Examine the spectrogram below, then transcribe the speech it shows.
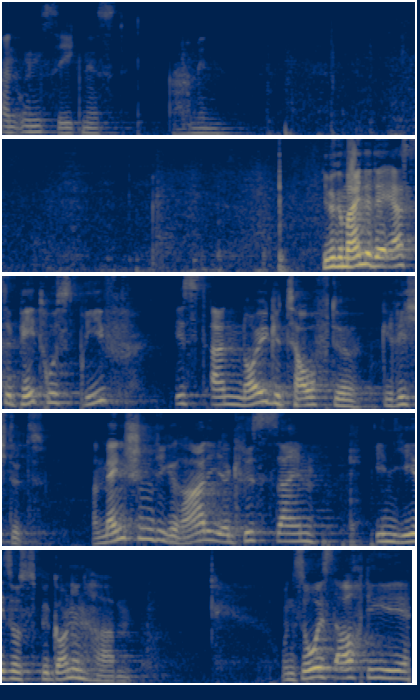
an uns segnest. Amen. Liebe Gemeinde, der erste Petrusbrief ist an Neugetaufte gerichtet, an Menschen, die gerade ihr Christsein in Jesus begonnen haben. Und so ist auch die,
